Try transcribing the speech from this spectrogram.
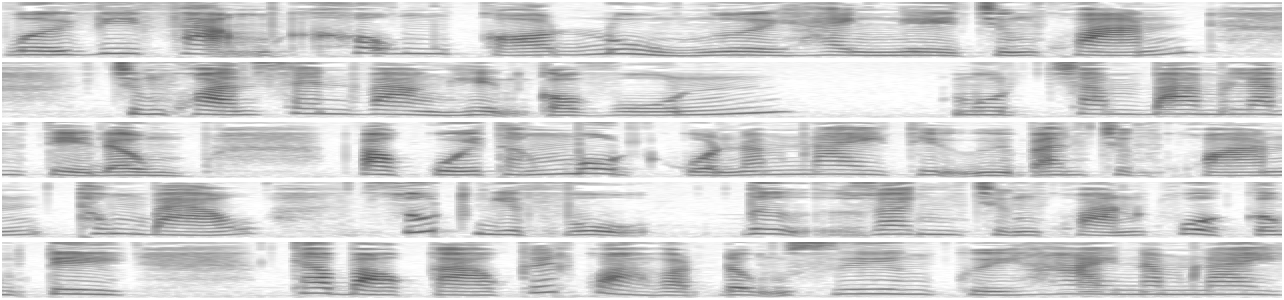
với vi phạm không có đủ người hành nghề chứng khoán. Chứng khoán Sen Vàng hiện có vốn 135 tỷ đồng. Vào cuối tháng 1 của năm nay thì Ủy ban chứng khoán thông báo rút nghiệp vụ tự doanh chứng khoán của công ty. Theo báo cáo kết quả hoạt động riêng quý 2 năm nay,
